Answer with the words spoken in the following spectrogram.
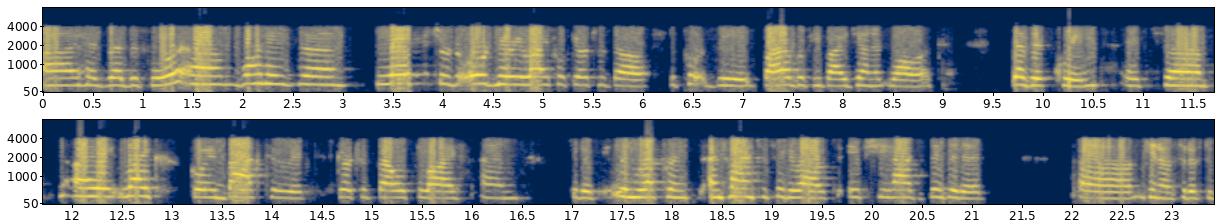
I had read before. Um, one is uh, The Extraordinary Life of Gertrude Bell, the, the biography by Janet Wallach, Desert Queen. It's uh, I like going back to it, Gertrude Bell's life and sort of in reference and trying to figure out if she had visited, uh, you know, sort of the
